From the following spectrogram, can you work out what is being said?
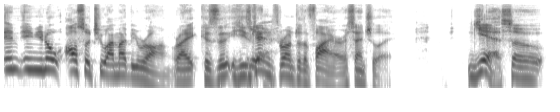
and and you know, also too, I might be wrong, right? Because he's yeah. getting thrown to the fire essentially. Yeah. So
